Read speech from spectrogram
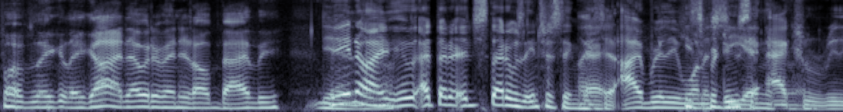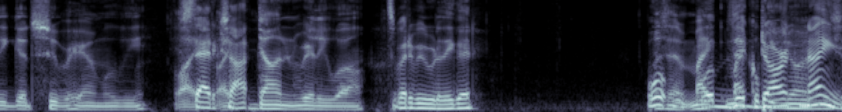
public, like God, that would have ended all badly. Yeah, you know, no. I, I thought I just thought it was interesting like I that said, I really want to see an actual really good superhero movie. Like, Static like, Shock. done really well. it's about to be really good. Well, Listen, well, Mi- the Michael Dark Knight.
